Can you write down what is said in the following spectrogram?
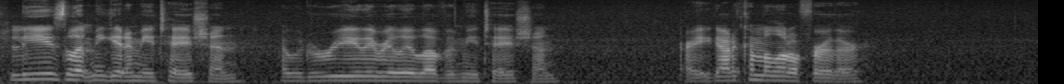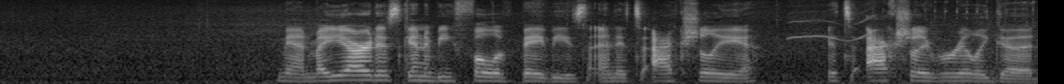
Please let me get a mutation. I would really, really love a mutation. Alright, you gotta come a little further. Man, my yard is gonna be full of babies, and it's actually, it's actually really good.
